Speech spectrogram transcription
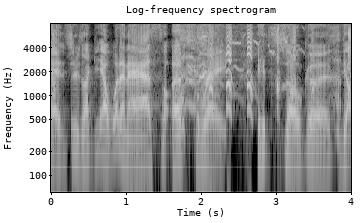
And she's like, Yeah, what an asshole. That's great. It's so good. Y'all,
